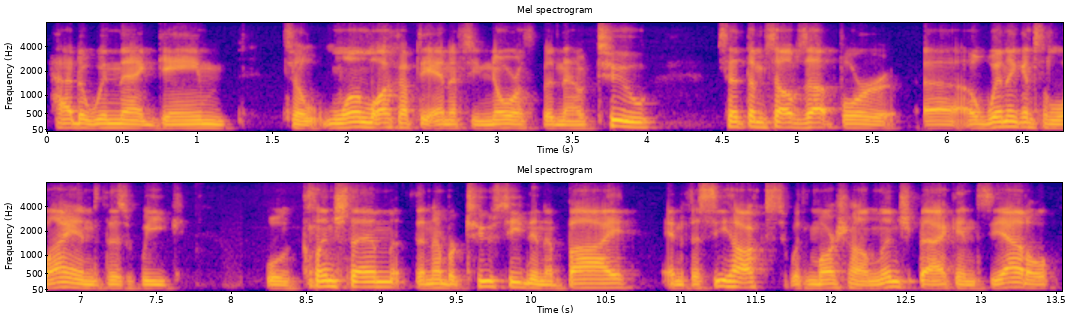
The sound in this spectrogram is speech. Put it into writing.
had to win that game to one lock up the NFC North, but now two set themselves up for uh, a win against the Lions this week. Will clinch them the number two seed in a bye. And if the Seahawks, with Marshawn Lynch back in Seattle,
